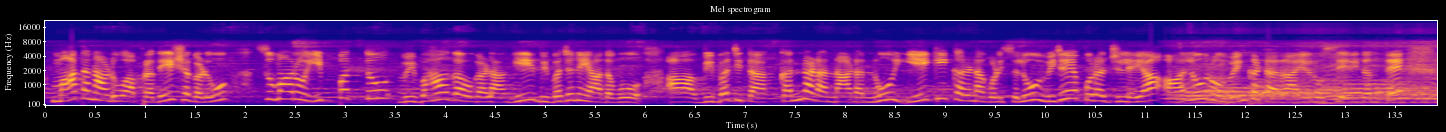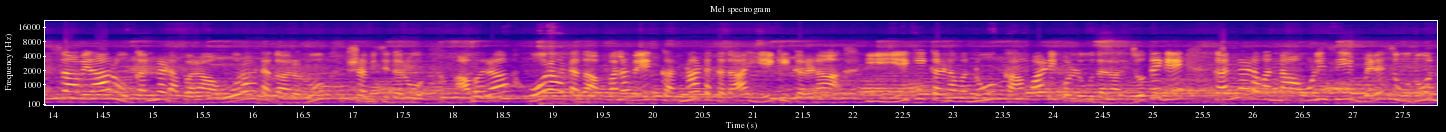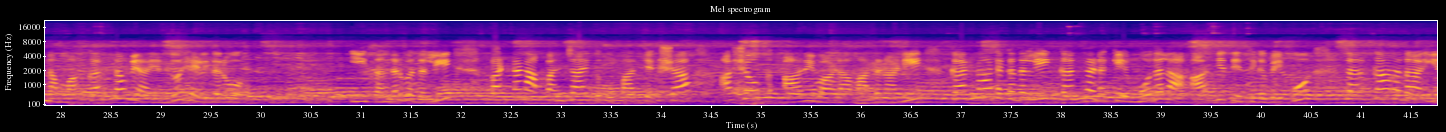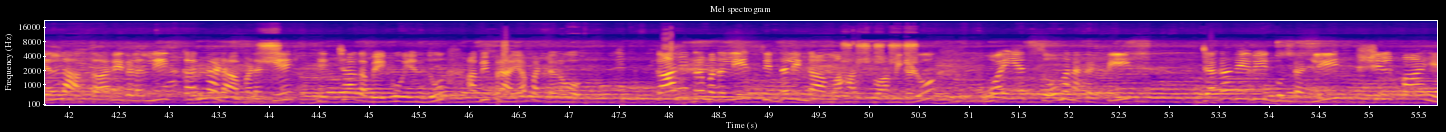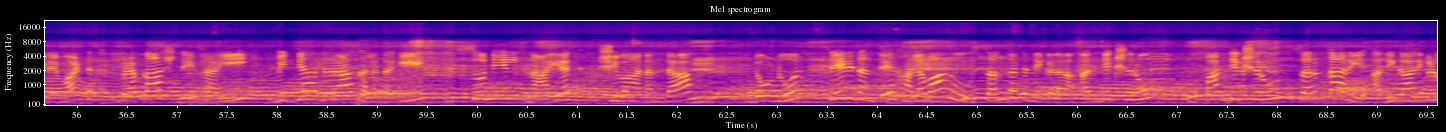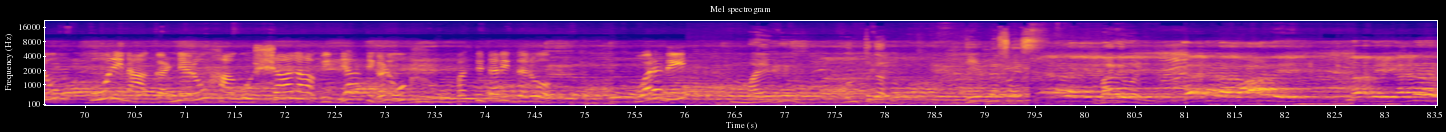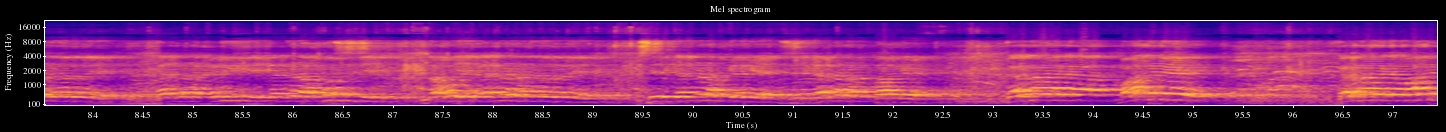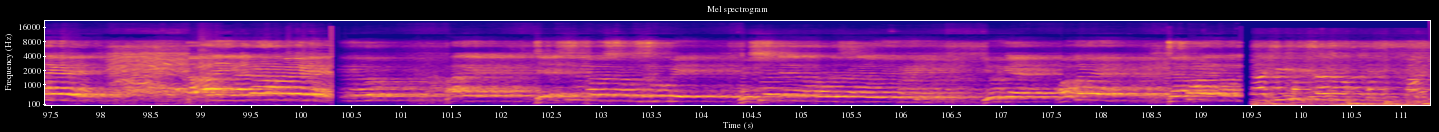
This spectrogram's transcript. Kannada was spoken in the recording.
ಮಾತನಾಡುವ ಪ್ರದೇಶಗಳು ಸುಮಾರು ಇಪ್ಪತ್ತು ವಿಭಾಗಗಳಾಗಿ ವಿಭಜನೆಯಾದವು. ಆ ವಿಭಜಿತ ಕನ್ನಡ ನಾಡನ್ನು ಏಕೀಕರಣಗೊಳಿಸಲು ವಿಜಯಪುರ ಜಿಲ್ಲೆಯ ಆಲೂರು ವೆಂಕಟರಾಯರು ಸೇರಿದಂತೆ ಸಾವಿರಾರು ಕನ್ನಡ ಪರ ಹೋರಾಟಗಾರರು ಶ್ರಮಿಸಿದರು. ಅವರ ಹೋರಾಟದ ಫಲವೇ ಕರ್ನಾಟಕದ ಏಕೀಕರಣ. ಈ ಏಕೀಕರಣವನ್ನು ಕಾಪಾಡಿಕೊಳ್ಳುವುದರ ಜೊತೆಗೆ ಕನ್ನಡವನ್ನ ಉಳಿಸಿ ಬೆಳೆಸುವುದು ನಮ್ಮ ಕರ್ತವ್ಯ ಎಂದು ಹೇಳಿದರು. ಈ ಸಂದರ್ಭದಲ್ಲಿ ಪಟ್ಟಣ ಪಂಚಾಯತ್ ಉಪಾಧ್ಯಕ್ಷ ಅಶೋಕ್ ಆರಿವಾಳ ಮಾತನಾಡಿ, ಕರ್ನಾಟಕದಲ್ಲಿ ಕನ್ನಡಕ್ಕೆ ಮೊದಲ ಆದ್ಯತೆ ಸಿಗಬೇಕು. ಸರ್ಕಾರದ ಎಲ್ಲ ಕಾರ್ಯಗಳಲ್ಲಿ ಕನ್ನಡ ಬಳಕೆ ಹೆಚ್ಚಾಗಬೇಕು ಎಂದು ಅಭಿಪ್ರಾಯಪಟ್ಟರು. ಕಾರ್ಯಕ್ರಮದಲ್ಲಿ ಸಿದ್ಧಲಿಂಗ ಮಹಾಸ್ವಾಮಿಗಳು ವೈಎಸ್ ಸೋಮನಕಟ್ಟಿ ಜಗದೇವಿ ಗುಂಡಳ್ಳಿ, ಶಿಲ್ಪಾ ಹಿರೇಮಠ್, ಪ್ರಕಾಶ್ ದೇಸಾಯಿ, ವಿದ್ಯಾಧರ ಕಲದಗಿ, ಸುನಿಲ್ ನಾಯಕ್ ಶಿವಾನಂದ, ಡೋಣೂರ್ ಸೇರಿದಂತೆ ಹಲವಾರು ಸಂಘಟನೆಗಳ ಅಧ್ಯಕ್ಷರು, ಉಪಾಧ್ಯಕ್ಷರು, ಸರ್ಕಾರಿ ಅಧಿಕಾರಿಗಳು, ಊರಿನ ಗಣ್ಯರು ಹಾಗೂ ಶಾಲಾ ವಿದ್ಯಾರ್ಥಿಗಳು ಉಪಸ್ಥಿತರಿದ್ದರು. ವರದಿ ಮೈಬೂಬ್ ಕುಂತ್ಕರ್, ಡಿ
